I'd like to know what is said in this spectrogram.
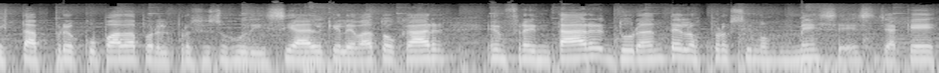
está preocupada por el proceso judicial que le va a tocar enfrentar durante los próximos meses, ya que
